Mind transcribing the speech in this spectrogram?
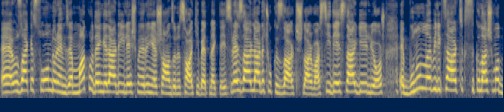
e, özellikle son dönemde makro dengelerde iyileşmelerin yaşandığını takip etmekteyiz. Rezervlerde çok hızlı artışlar var. CDS'ler geriliyor. E, bununla birlikte artık sıkılaşma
